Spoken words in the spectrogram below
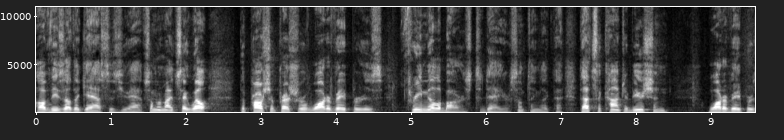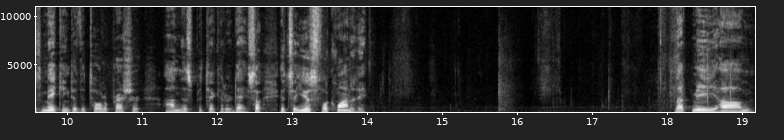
of these other gases you have. Someone might say, well, the partial pressure of water vapor is three millibars today or something like that. That's the contribution water vapor is making to the total pressure on this particular day. So it's a useful quantity. Let me um,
